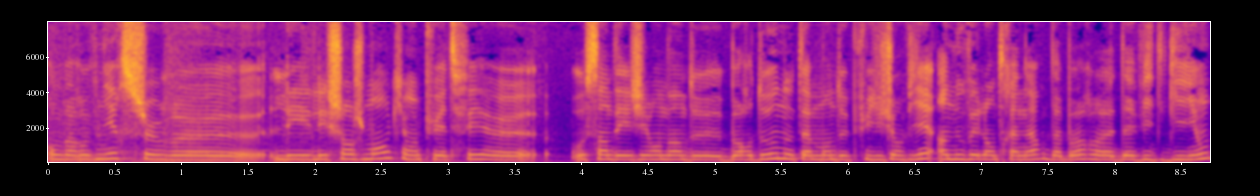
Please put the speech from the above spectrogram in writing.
On va, revenir sur euh, les, changements qui ont pu être faits euh, au sein des Girondins de Bordeaux, notamment depuis janvier. Un nouvel entraîneur, d'abord euh, David Guillon.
